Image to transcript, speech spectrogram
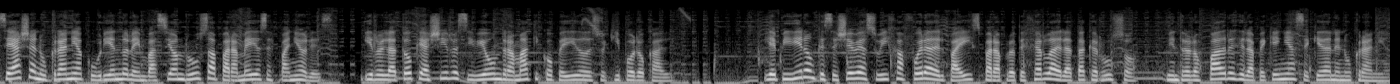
se halla en Ucrania cubriendo la invasión rusa para medios españoles, y relató que allí recibió un dramático pedido de su equipo local. Le pidieron que se lleve a su hija fuera del país para protegerla del ataque ruso, mientras los padres de la pequeña se quedan en Ucrania.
